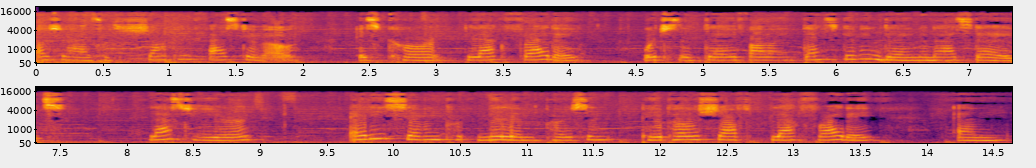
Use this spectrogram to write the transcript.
also has its shopping festival. It's called Black Friday, which is the day following Thanksgiving Day in the United States. Last year, 87 million person people shopped Black Friday, and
